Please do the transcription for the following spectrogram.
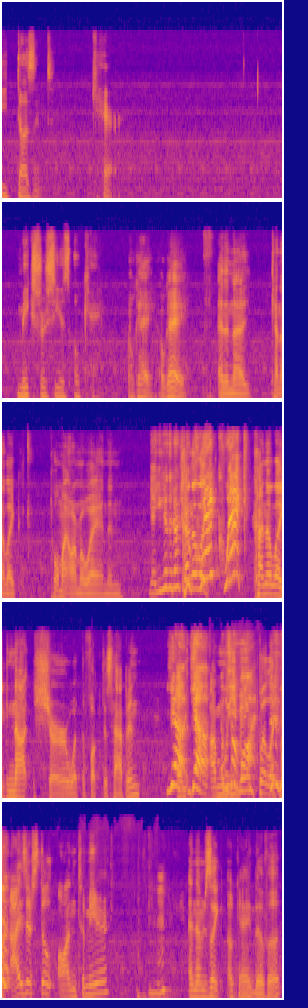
He doesn't care. Make sure she is okay. Okay, okay. And then I kind of like pull my arm away, and then Yeah, you hear the doctor Kinda go, like- quick, quick. kind of like not sure what the fuck just happened. Yeah, and yeah. I'm it was a leaving, lot. but like my eyes are still on Tamir, Mhm. and I'm just like, okay, the fuck,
